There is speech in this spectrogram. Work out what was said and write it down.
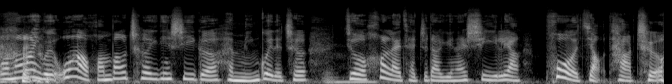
我妈妈以为哇，黄包车一定是一个很名贵的车，就后来才知道，原来是一辆破脚踏车。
